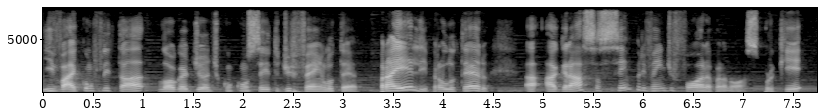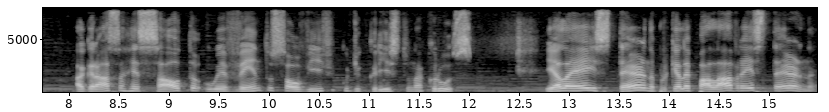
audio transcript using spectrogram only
e vai conflitar logo adiante com o conceito de fé em Lutero. Para ele, para Lutero, a, a graça sempre vem de fora para nós, porque a graça ressalta o evento salvífico de Cristo na cruz. E ela é externa porque ela é palavra externa.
